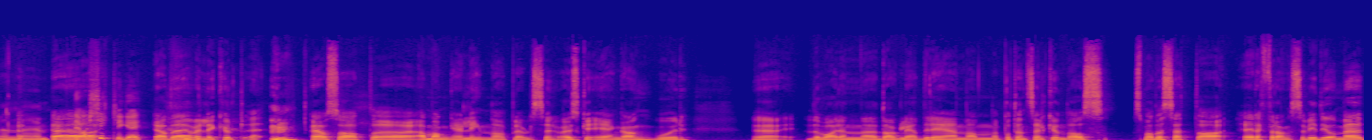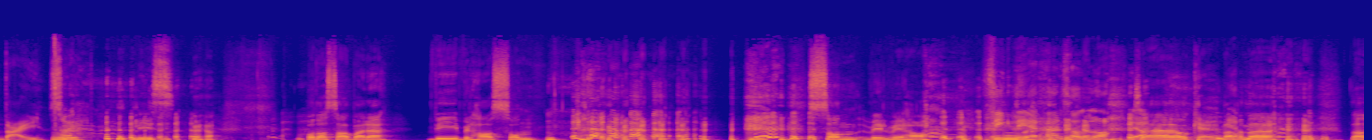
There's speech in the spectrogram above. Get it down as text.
Men eh, det var skikkelig gøy. Ja, det er veldig kult. Jeg har også hatt uh, mange lignende opplevelser. Og jeg husker en gang hvor uh, det var en uh, dagleder i en eller annen potensiell kunde av oss som hadde sett da en referansevideo med deg, Sue Lise. ja. Og da sa bare vi vil ha sånn. sånn vil vi ha. Signer her, sa du da. Så jeg, ok, nei, men eh, da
